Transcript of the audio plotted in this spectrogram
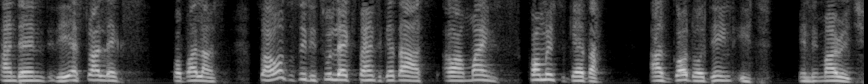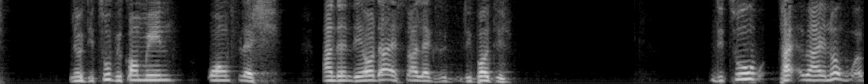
and then the extra legs for balance. So I want to see the two legs tied together as our minds coming together as God ordained it in the marriage. You know, the two becoming one flesh. And then the other extra legs, the body. The two, I know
